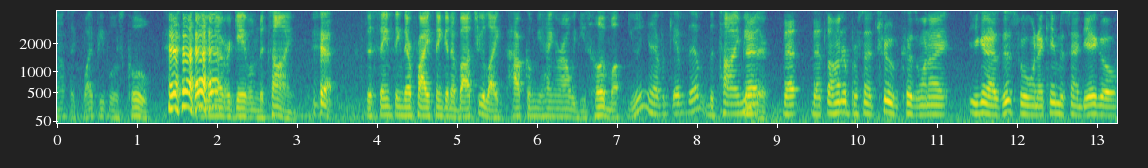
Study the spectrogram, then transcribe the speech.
know, it's like white people is cool. you never gave them the time. yeah. The same thing they're probably thinking about you. Like, how come you hang around with these hood? Mu- you ain't never give them the time That, either. that that's hundred percent true because when I you can ask this fool when I came to San Diego,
